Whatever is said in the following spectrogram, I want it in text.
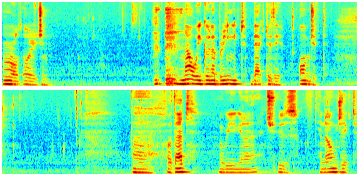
world origin. Now we're gonna bring it back to the object. Uh, for that we're gonna choose an object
